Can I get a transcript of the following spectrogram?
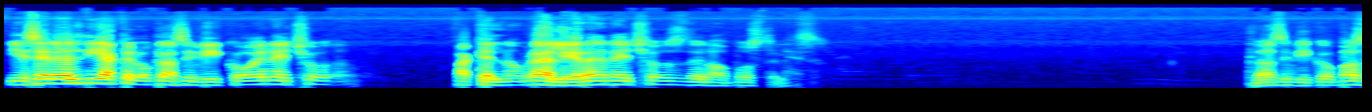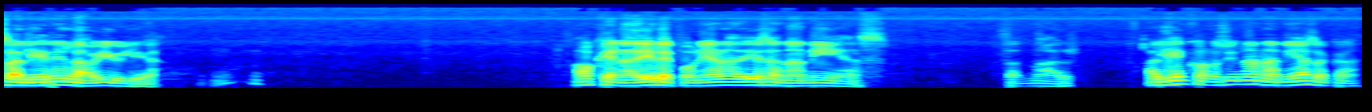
Y ese era el día que lo clasificó en Hechos, para que el nombre saliera en Hechos de los Apóstoles. Clasificó para salir en la Biblia. Aunque nadie le ponía a nadie a Ananías. Tan mal. ¿Alguien conoce una Ananías acá?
